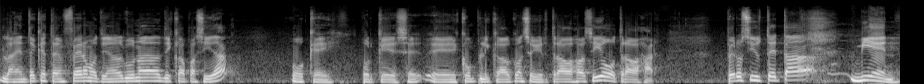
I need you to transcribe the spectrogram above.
La gente que está enferma o tiene alguna discapacidad, ok, porque es, es complicado conseguir trabajo así o trabajar. Pero si usted está bien,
